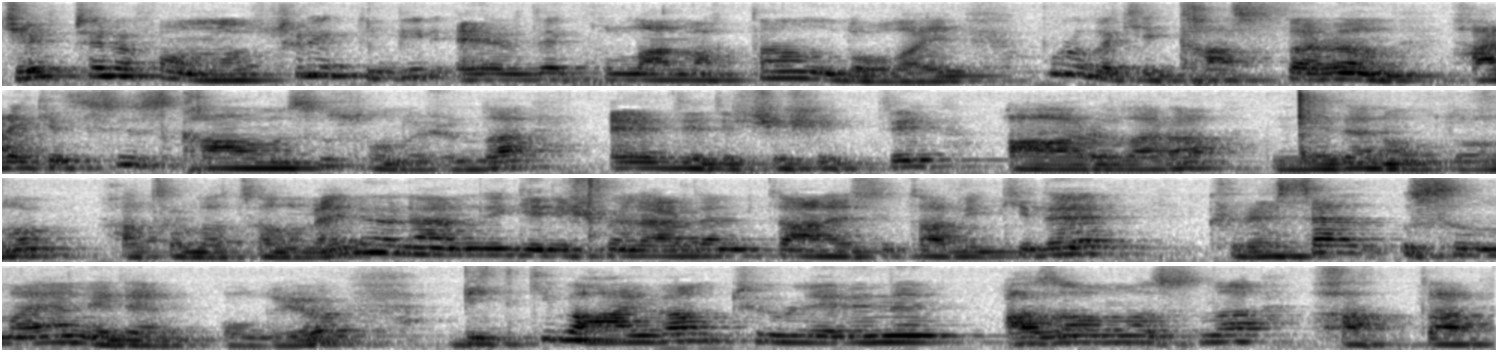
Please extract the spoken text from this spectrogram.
Cep telefonunu sürekli bir elde kullanmaktan dolayı buradaki kasların hareketsiz kalması sonucunda elde de çeşitli ağrılara neden olduğunu hatırlatalım. En önemli gelişmelerden bir tanesi tabii ki de küresel ısınmaya neden oluyor. Bitki ve hayvan türlerinin azalmasına hatta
